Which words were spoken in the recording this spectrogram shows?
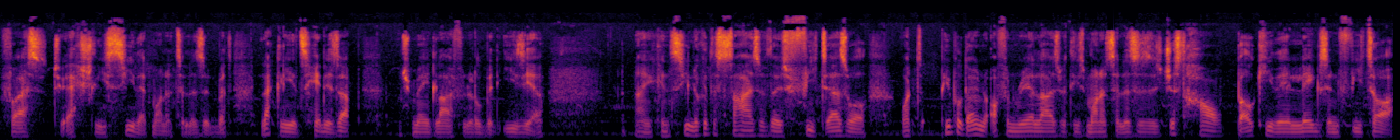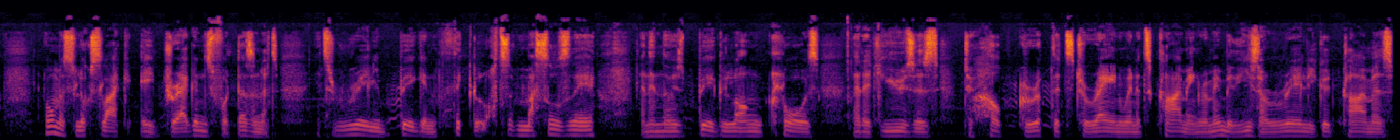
for us to actually see that monitor lizard, but luckily its head is up, which made life a little bit easier. Now you can see, look at the size of those feet as well. What people don't often realize with these monitor lizards is just how bulky their legs and feet are. It almost looks like a dragon's foot, doesn't it? It's really big and thick, lots of muscles there, and then those big long claws that it uses to help grip its terrain when it's climbing. Remember, these are really good climbers.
